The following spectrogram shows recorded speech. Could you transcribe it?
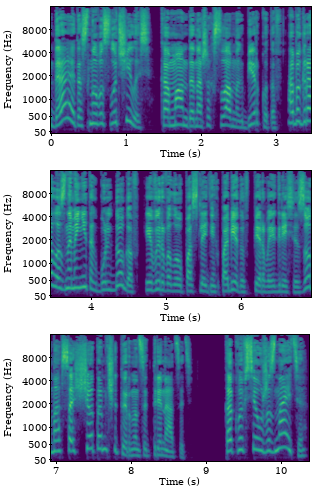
Да, это снова случилось. Команда наших славных беркутов обыграла знаменитых бульдогов и вырвала у последних победу в первой игре сезона со счетом 14-13. Как вы все уже знаете,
